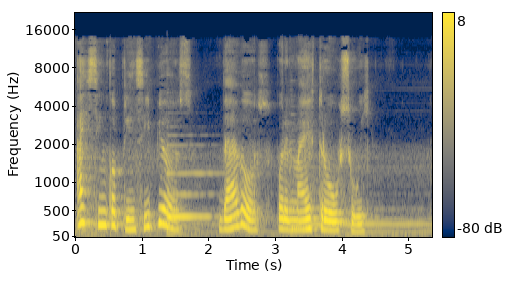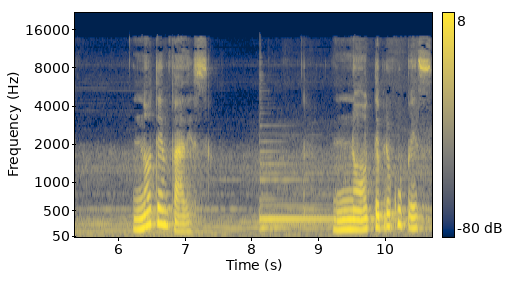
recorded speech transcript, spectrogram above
Hay cinco principios dados por el maestro Usui. No te enfades. No te preocupes.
